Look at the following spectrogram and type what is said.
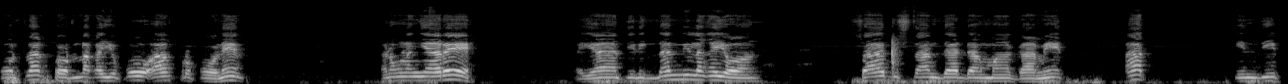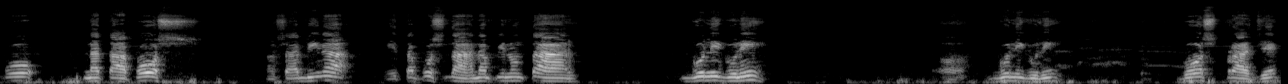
kontraktor na kayo po ang proponent. Anong nangyari? Ayan, tinignan nila ngayon sa standard ang mga gamit at hindi po natapos. Ang sabi nga, eh, tapos na ng pinuntahan, guni-guni. Oh, guni-guni. Ghost project.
